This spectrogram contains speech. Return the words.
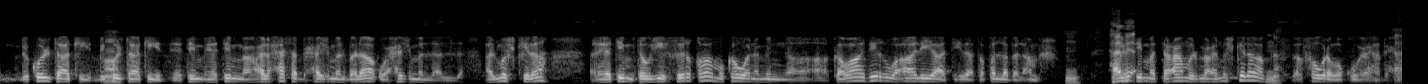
بكل تأكيد بكل آه. تأكيد يتم يتم على حسب حجم البلاغ وحجم المشكلة يتم توجيه فرقة مكونة من كوادر وآليات إذا تطلب الأمر. هل يتم التعامل مع المشكلة نعم. فور وقوعها بحول.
